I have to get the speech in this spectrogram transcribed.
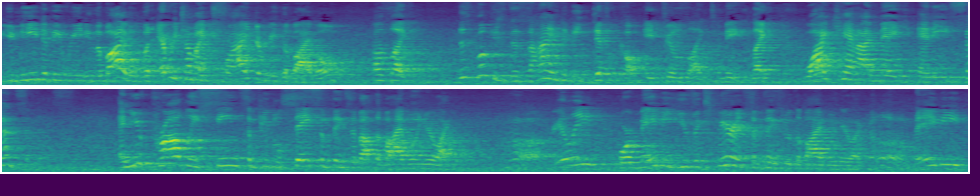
you need to be reading the Bible. But every time I tried to read the Bible, I was like, this book is designed to be difficult. It feels like to me. Like why can't I make any sense of this? And you've probably seen some people say some things about the Bible, and you're like, really? Or maybe you've experienced some things with the Bible and you're like, oh, maybe,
